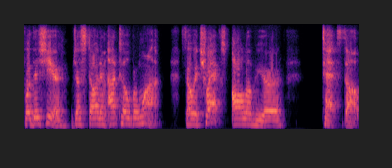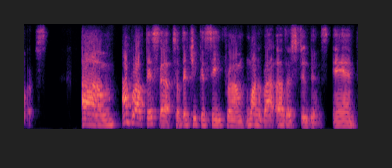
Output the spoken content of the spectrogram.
for this year, just starting October 1. So it tracks all of your tax dollars. Um, I brought this up so that you could see from one of our other students and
